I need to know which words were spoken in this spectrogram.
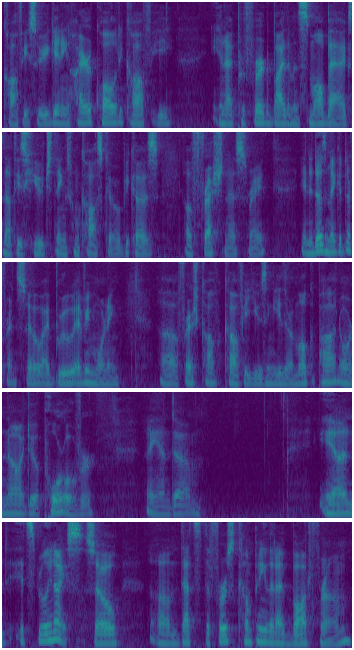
coffee. So you're getting higher quality coffee, and I prefer to buy them in small bags, not these huge things from Costco because of freshness, right? And it does make a difference. So I brew every morning uh, fresh coffee using either a moka pot or now I do a pour over, and um, and it's really nice. So um, that's the first company that I've bought from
